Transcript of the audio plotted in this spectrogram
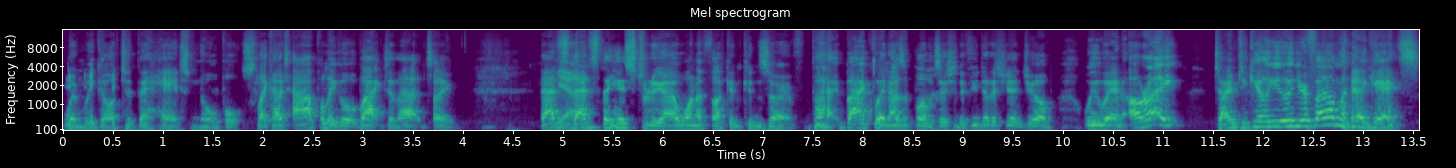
when we got to behead nobles. Like I'd happily go back to that time. That's yeah. that's the history I want to fucking conserve. Back back when, as a politician, if you did a shit job, we went, all right, time to kill you and your family, I guess.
